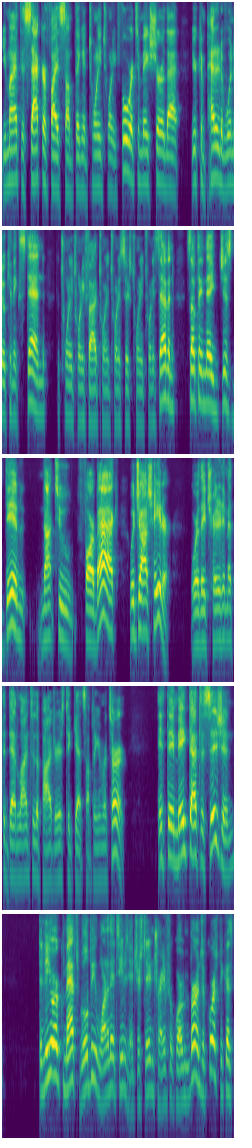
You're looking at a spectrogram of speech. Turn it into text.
you might have to sacrifice something in 2024 to make sure that your competitive window can extend to 2025, 2026, 2027, something they just did not too far back with Josh Hader, where they traded him at the deadline to the Padres to get something in return. If they make that decision, the New York Mets will be one of the teams interested in trading for Corbin Burnes, of course, because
